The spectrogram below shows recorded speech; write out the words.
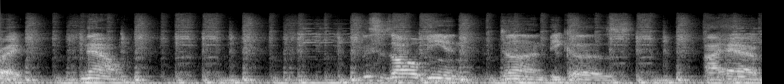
Right, now this is all being done because I have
